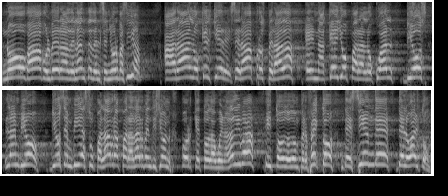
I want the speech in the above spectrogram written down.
no va a volver adelante del Señor vacía hará lo que Él quiere, será prosperada en aquello para lo cual Dios la envió. Dios envía su palabra para dar bendición, porque toda buena dádiva y todo don perfecto desciende de lo alto,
